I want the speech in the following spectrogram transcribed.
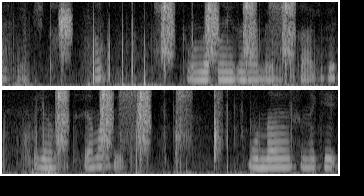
Nasıl şunu? Bak. Kımıldatmaya izin vermiyorum kaka gibi. Canım tutuyor ama büyük. Bunların üstündeki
